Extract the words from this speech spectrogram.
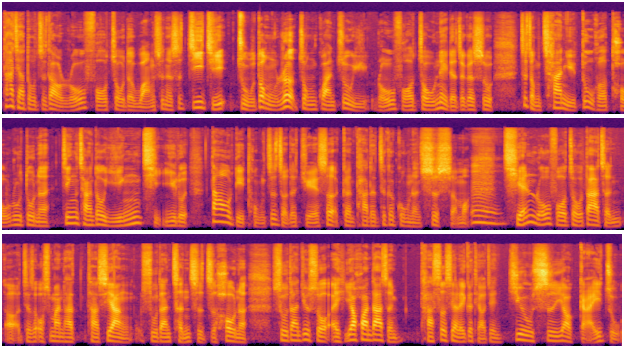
大家都知道柔佛州的王室呢是积极。主动、热衷关注于柔佛州内的这个事务，这种参与度和投入度呢，经常都引起议论。到底统治者的角色跟他的这个功能是什么？嗯，前柔佛州大臣啊，就是奥斯曼，他他向苏丹陈词之后呢，苏丹就说：“哎，要换大臣。”他设下了一个条件，就是要改组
